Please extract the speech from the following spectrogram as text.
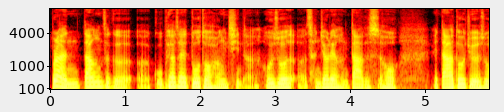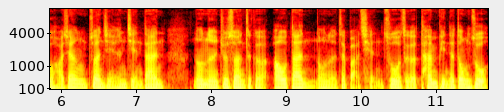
不然，当这个呃股票在多头行情啊，或者说呃成交量很大的时候，诶，大家都觉得说好像赚钱很简单，然后呢，就算这个凹单，然后呢再把钱做这个摊平的动作，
